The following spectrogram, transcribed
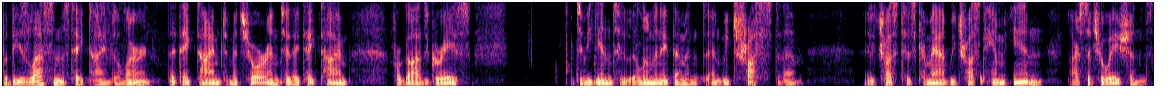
But these lessons take time to learn. They take time to mature into. They take time for God's grace to begin to illuminate them, and, and we trust them. We trust His command. We trust Him in our situations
